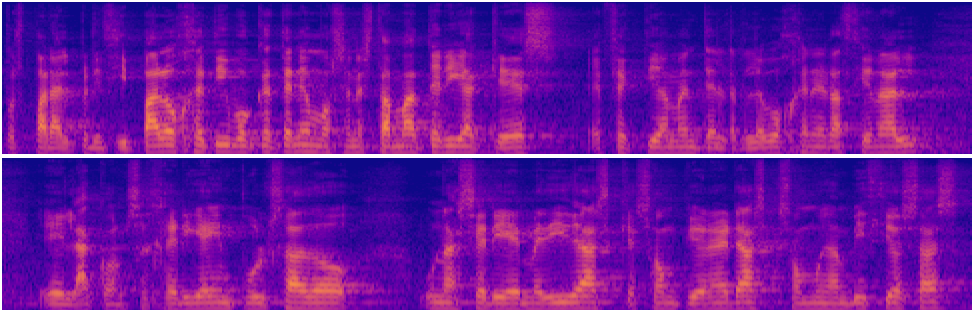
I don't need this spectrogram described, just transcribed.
pues para el principal objetivo que tenemos en esta materia, que es efectivamente el relevo generacional, eh, la Consejería ha impulsado una serie de medidas que son pioneras, que son muy ambiciosas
